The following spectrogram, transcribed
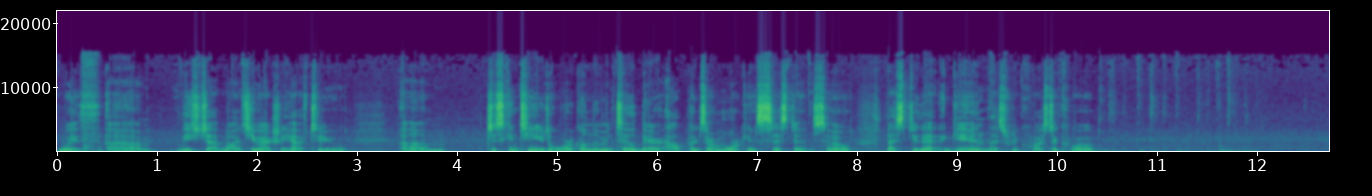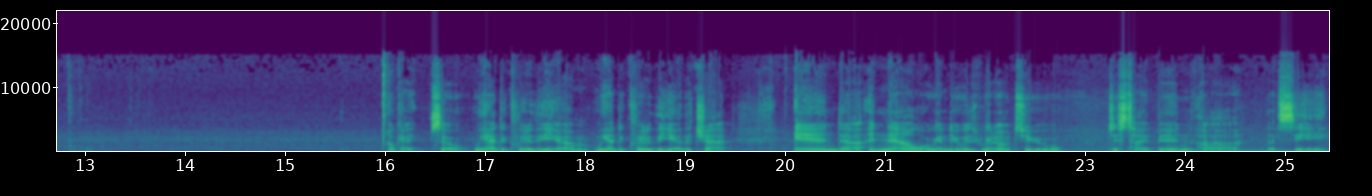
with um, these chatbots, you actually have to um, just continue to work on them until their outputs are more consistent. So let's do that again. Let's request a quote. Okay, so we had to clear the um, we had to clear the uh, the chat, and uh, and now what we're going to do is we're going to just type in uh, let's see,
